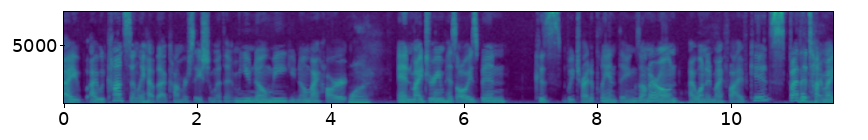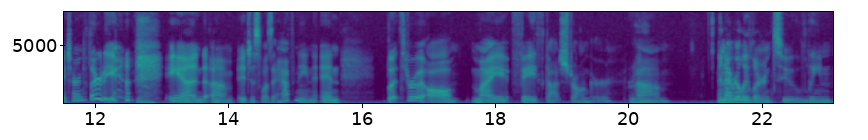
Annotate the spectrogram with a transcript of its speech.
I I would constantly have that conversation with Him. You know mm. me, you know my heart. Why? And my dream has always been because we try to plan things on our own. I wanted my five kids by the yeah. time I turned 30. yeah. And um, it just wasn't happening. And, but through it all, my faith got stronger. Really? Um, and I really learned to lean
